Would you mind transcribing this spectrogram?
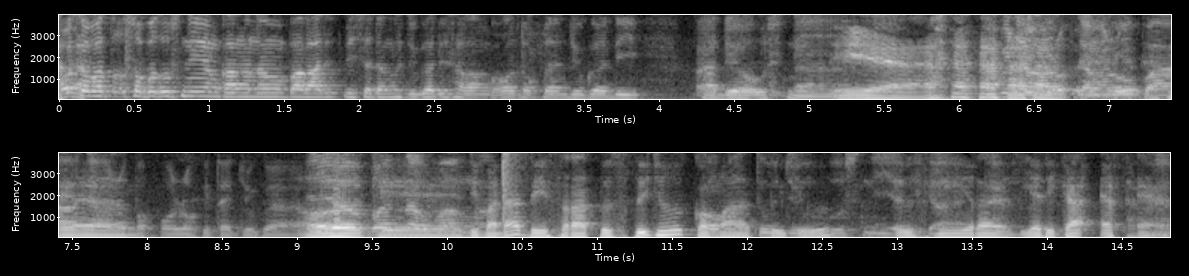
Oh sobat sobat Usni yang kangen sama Pak Adit bisa denger juga di Salang Kodok dan juga di Radio Usni. Iya. Tapi jangan lupa, jangan lupa, Iya. jangan lupa follow kita juga. Iya, Oke, di mana di 107,7 Usni Yadika Usni Ra- Yadika FM.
